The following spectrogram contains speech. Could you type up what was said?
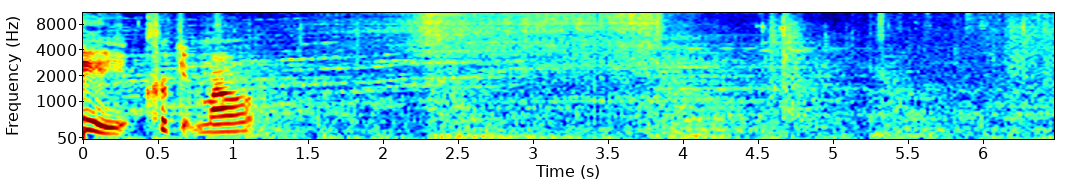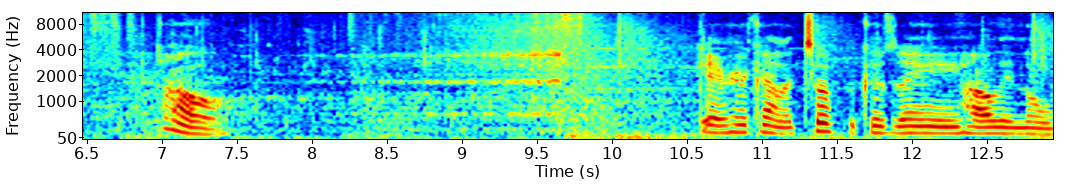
Idiot, crooked mouth. Oh. Getting here kind of tough because they ain't hardly no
